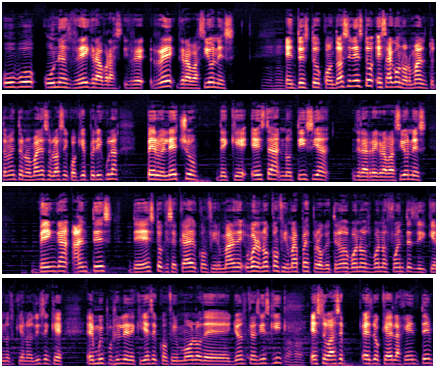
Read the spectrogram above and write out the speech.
hubo unas regrabaciones. Entonces, cuando hacen esto es algo normal, totalmente normal, eso lo hace cualquier película, pero el hecho de que esta noticia de las regrabaciones venga antes de esto que se acaba de confirmar, de, bueno, no confirmar pues, pero que tenemos buenos, buenas fuentes de que nos, que nos dicen que es muy posible de que ya se confirmó lo de John Krasinski, eso hace, es lo que la gente,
